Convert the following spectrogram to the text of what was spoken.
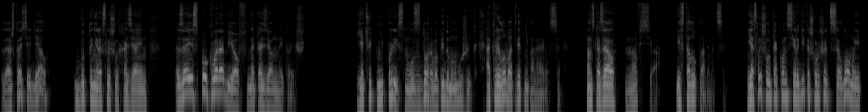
За что сидел? Будто не расслышал хозяин. За испуг воробьев на казенной крыше. Я чуть не прыснул, здорово придумал мужик, а Крылову ответ не понравился. Он сказал «ну все» и стал укладываться. Я слышал, как он сердито шуршит соломой,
